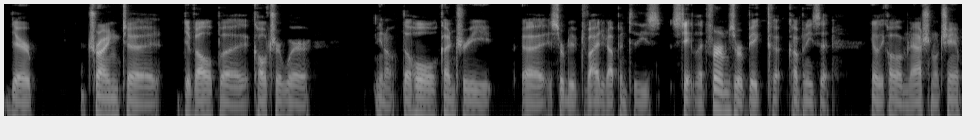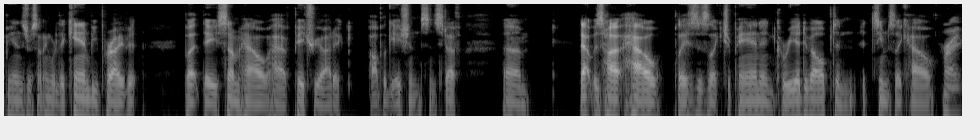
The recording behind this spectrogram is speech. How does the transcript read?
they're trying to develop a culture where you know the whole country uh, is sort of divided up into these state-led firms or big co- companies that you know they call them national champions or something where they can be private but they somehow have patriotic obligations and stuff um, that was how, how places like japan and korea developed and it seems like how Right.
